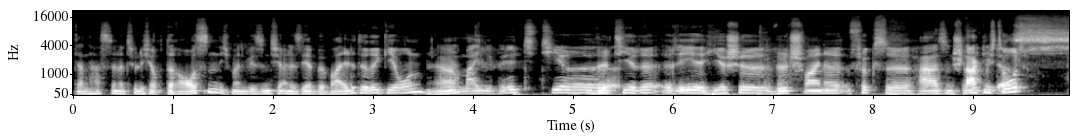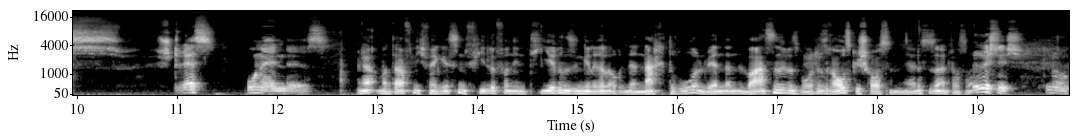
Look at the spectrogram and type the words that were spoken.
Dann hast du natürlich auch draußen, ich meine, wir sind hier eine sehr bewaldete Region. Ja. Ich meine, die Wildtiere. Wildtiere, Rehe, Hirsche, Wildschweine, Füchse, Hasen, schlag mich tot. Stress ohne Ende ist. Ja, man darf nicht vergessen, viele von den Tieren sind generell auch in der Nachtruhe und werden dann im wahrsten Sinne des Wortes rausgeschossen. Ja, das ist einfach so. Richtig, genau.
